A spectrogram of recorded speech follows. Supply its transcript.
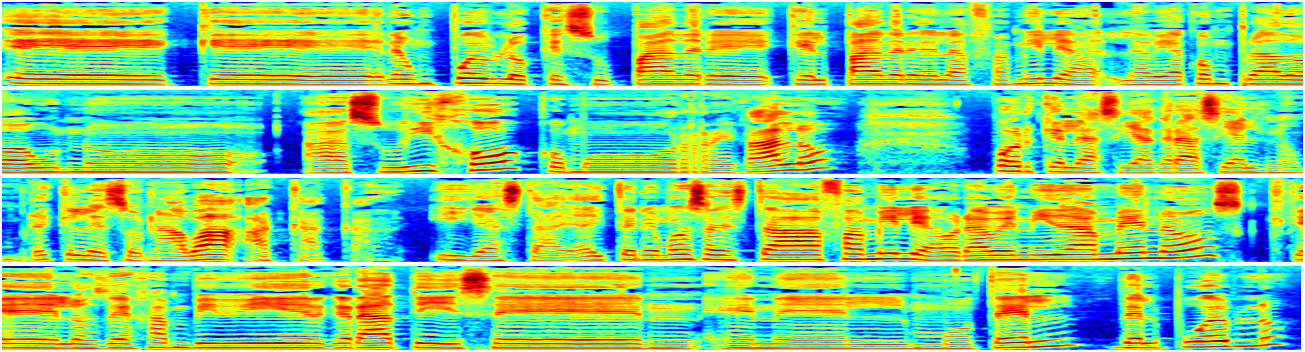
eh, que era un pueblo que su padre, que el padre de la familia le había comprado a uno a su hijo como regalo porque le hacía gracia el nombre, que le sonaba a caca. Y ya está. ahí tenemos a esta familia ahora venida menos, que los dejan vivir gratis en, en el motel del pueblo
